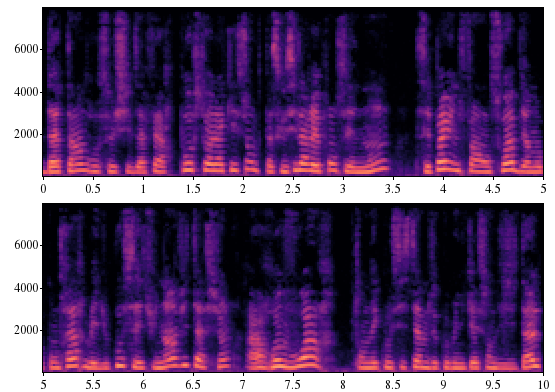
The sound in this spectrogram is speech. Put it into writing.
d'atteindre ce chiffre d'affaires? Pose-toi la question parce que si la réponse est non, c'est pas une fin en soi, bien au contraire, mais du coup, c'est une invitation à revoir ton écosystème de communication digitale,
